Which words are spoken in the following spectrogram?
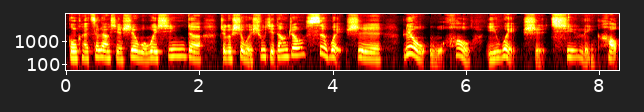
公开资料显示，五位新的这个市委书记当中，四位是六五后，一位是七零后。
